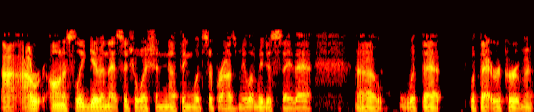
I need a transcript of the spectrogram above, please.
I, I honestly, given that situation, nothing would surprise me. Let me just say that uh, with that with that recruitment,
